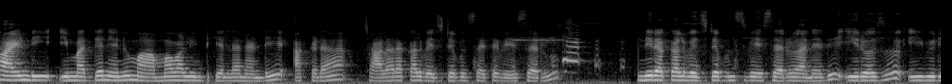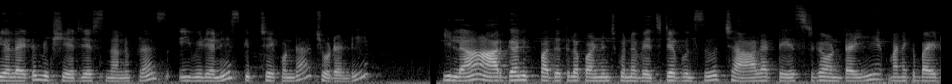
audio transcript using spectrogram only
హాయ్ అండి. ఈ మధ్య నేను మా అమ్మ వాళ్ళ ఇంటికి వెళ్ళానండి. అక్కడ చాలా రకాల వెజిటేబుల్స్ అయితే వేశారు. ఎన్ని రకాల వెజిటేబుల్స్ వేశారు అనేది ఈరోజు ఈ వీడియోలో అయితే మీకు షేర్ చేస్తున్నాను ఫ్రెండ్స్. ఈ వీడియోని స్కిప్ చేయకుండా చూడండి. ఇలా ఆర్గానిక్ పద్ధతిలో పండించుకున్న వెజిటేబుల్స్ చాలా టేస్ట్గా ఉంటాయి. మనకి బయట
